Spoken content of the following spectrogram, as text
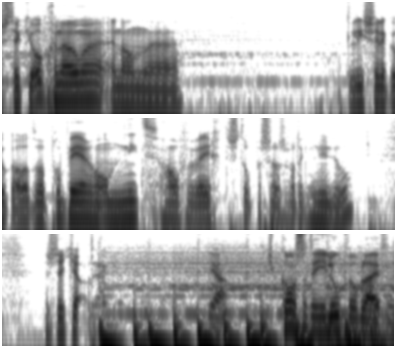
Een stukje opgenomen. En dan... eh, het liefst wil ik ook altijd wel proberen om niet halverwege te stoppen zoals wat ik nu doe. Dus dat je... Ja, dat je constant in je loop wil blijven.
